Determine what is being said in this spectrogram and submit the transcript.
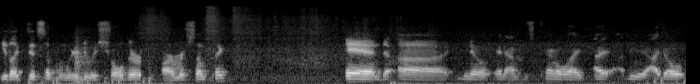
he like did something weird to his shoulder or arm or something. And uh, you know, and I'm just kind of like, I, I mean, I don't,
